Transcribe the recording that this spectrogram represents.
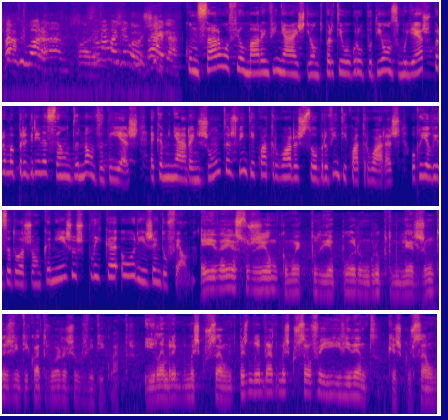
Vamos embora! Senão a gente não chega! Começaram a filmar em Vinhais, de onde partiu o grupo de 11 mulheres para uma peregrinação de 9 dias, a caminharem juntas 24 horas sobre 24 horas. O realizador João Canijo explica a origem do filme. A ideia surgiu-me como é que podia pôr um grupo de mulheres juntas 24 horas sobre 24. E lembrei-me de uma excursão, e depois de me lembrar de uma excursão foi evidente que a excursão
